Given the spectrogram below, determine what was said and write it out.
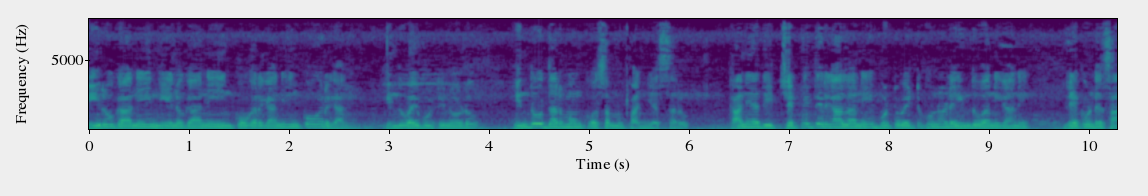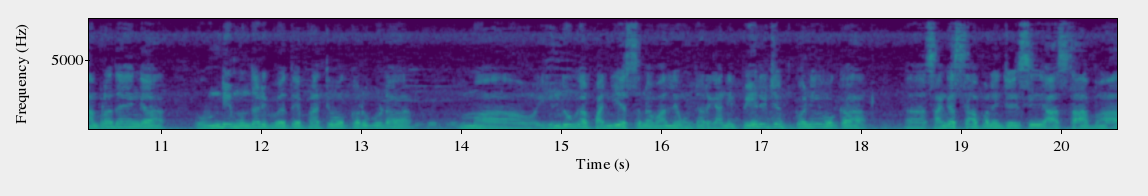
మీరు కానీ నేను కానీ ఇంకొకరు కానీ ఇంకొకరు కానీ హిందువై పుట్టినోడు హిందూ ధర్మం కోసం పనిచేస్తారు. కానీ అది చెప్పి తిరగాలని బొట్టు పెట్టుకున్నాడే హిందూ అని కానీ లేకుంటే సాంప్రదాయంగా ఉండి ముందడికి పోతే ప్రతి ఒక్కరు కూడా మా హిందూగా పనిచేస్తున్న వాళ్ళే ఉంటారు. కానీ పేరు చెప్పుకొని ఒక సంఘ సంఘస్థాపన చేసి ఆ స్థాప ఆ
